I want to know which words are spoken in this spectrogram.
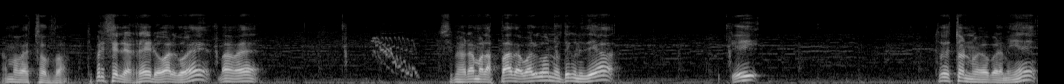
Vamos a ver estos dos. ¿Te parece el herrero o algo, eh? Vamos a ver. Si mejoramos la espada o algo No tengo ni idea. Ok. Todo esto es nuevo para mí, ¿eh?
